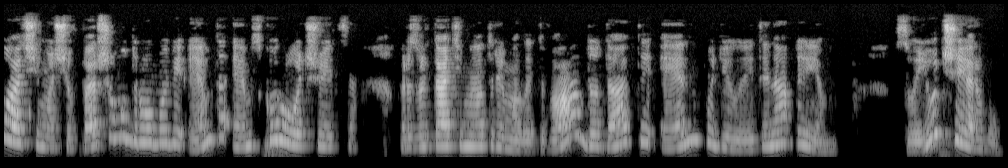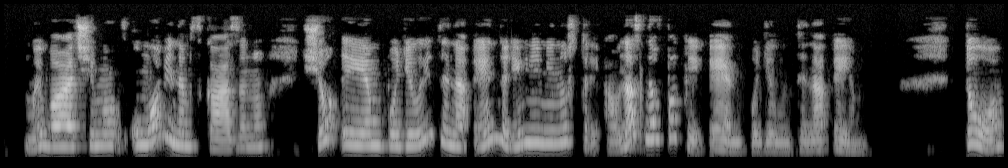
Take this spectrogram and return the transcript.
бачимо, що в першому дробові m та m скорочується. В результаті ми отримали 2 додати n поділити на m. В свою чергу, ми бачимо, в умові нам сказано, що m поділити на n дорівнює мінус 3, а у нас навпаки n поділити на m. То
